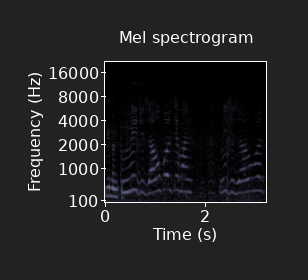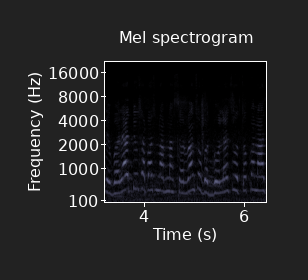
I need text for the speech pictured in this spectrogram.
विनंती. मी जिजाऊ बोलते मा मी जिजाऊ बोलते. बऱ्याच दिवसापासून आपणा सर्वांसोबत बोलायचं होतं पण आज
